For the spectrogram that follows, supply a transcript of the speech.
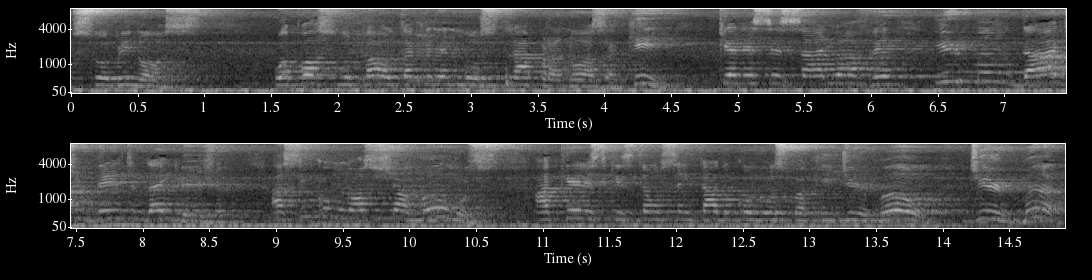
sobre nós. O apóstolo Paulo está querendo mostrar para nós aqui que é necessário haver irmandade dentro da igreja, assim como nós chamamos aqueles que estão sentados conosco aqui de irmão, de irmã,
